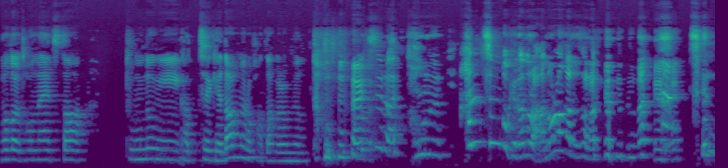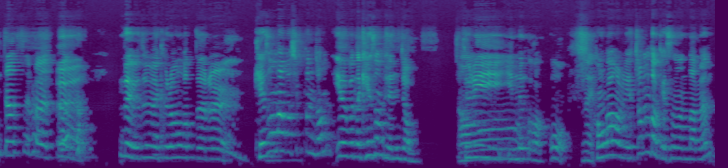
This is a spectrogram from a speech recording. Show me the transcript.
맞아요. 전에 진짜 동동이 같이 계단으로 가자 그러면 정말 싫어했. 저는 한층도 계단으로 안 올라가는 사람이었는데. 진짜 싫어했어. 네. 근데 요즘에 그런 것들을 개선하고 싶은 점? 이번에 개선된 점 들이 어. 있는 것 같고 네. 건강을 위해 좀 더 개선한다면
